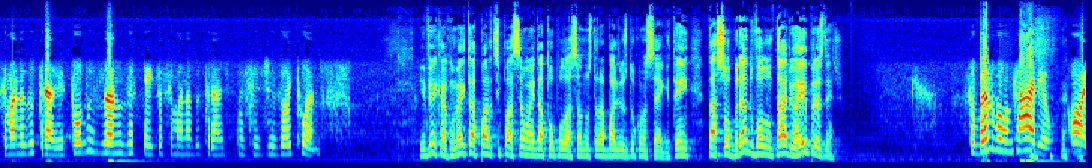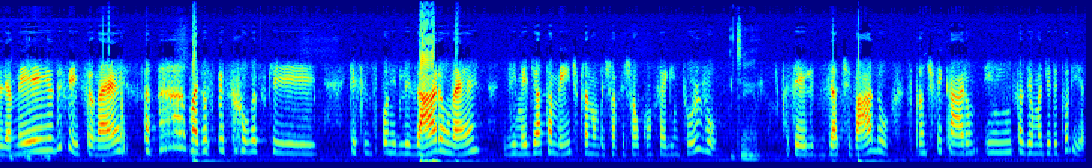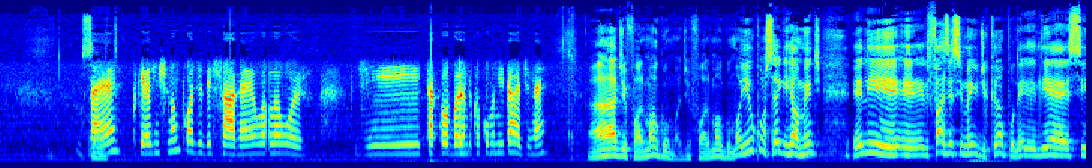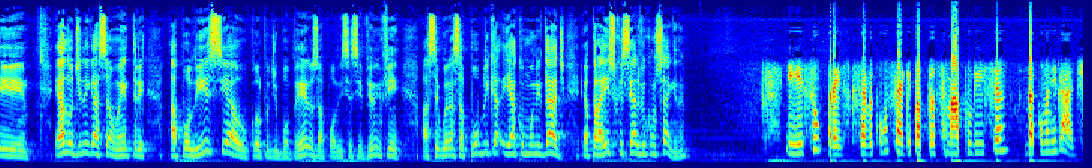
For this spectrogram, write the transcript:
Semana do Trânsito. Todos os anos é feita a Semana do Trânsito, nesses 18 anos. E vem cá, como é que está a participação aí da população nos trabalhos do Consegue? Tem, tá sobrando voluntário aí, presidente? Sobrando voluntário? Olha, meio difícil, né? Mas as pessoas que que se disponibilizaram, né, de imediatamente para não deixar fechar o Consegue em Turvo, Sim. ser ele desativado, se prontificaram em fazer uma diretoria, certo. né? Porque a gente não pode deixar, né, o Alaor de estar tá colaborando com a comunidade, né? Ah, de forma alguma, de forma alguma. E o consegue realmente, ele, ele faz esse meio de campo, né? ele é esse elo de ligação entre a polícia, o corpo de bombeiros, a polícia civil, enfim, a segurança pública e a comunidade. É para isso que serve o consegue, né? Isso, para isso que serve o consegue, para aproximar a polícia da comunidade.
